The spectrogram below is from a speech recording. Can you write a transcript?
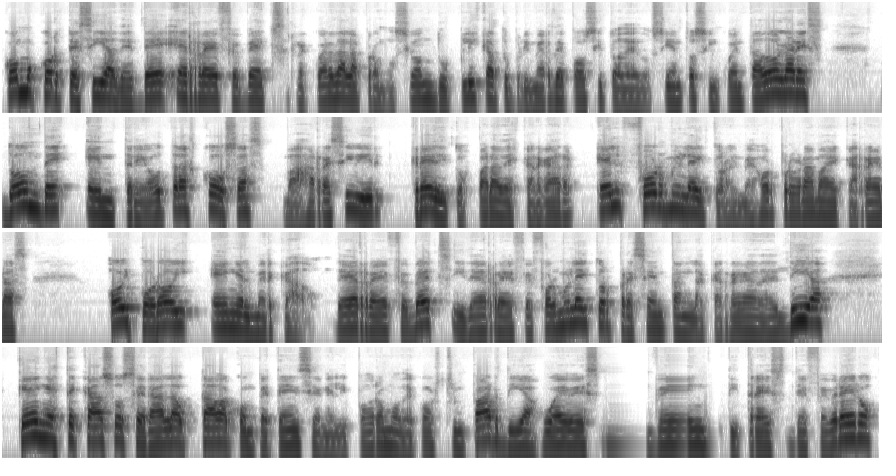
como cortesía de DRF Bets, recuerda la promoción Duplica tu primer depósito de 250 dólares, donde entre otras cosas vas a recibir créditos para descargar el Formulator, el mejor programa de carreras hoy por hoy en el mercado. DRF Bets y DRF Formulator presentan la carrera del día, que en este caso será la octava competencia en el hipódromo de Goldstream Park, día jueves 23 de febrero,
